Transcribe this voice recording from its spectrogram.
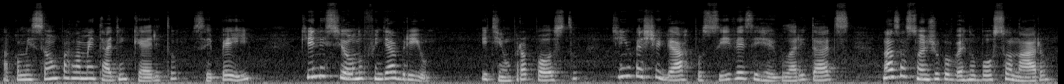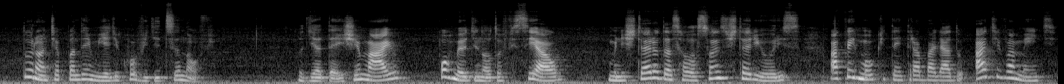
a Comissão Parlamentar de Inquérito, CPI, que iniciou no fim de abril e tinha um propósito de investigar possíveis irregularidades nas ações do governo Bolsonaro durante a pandemia de Covid-19. No dia 10 de maio, por meio de nota oficial, o Ministério das Relações Exteriores afirmou que tem trabalhado ativamente,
